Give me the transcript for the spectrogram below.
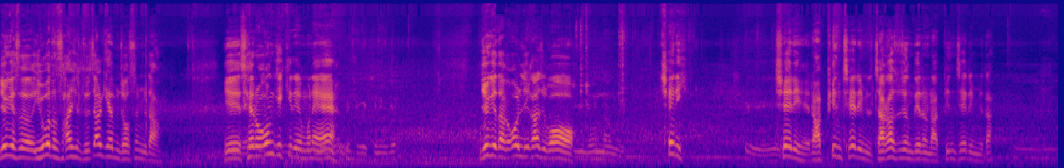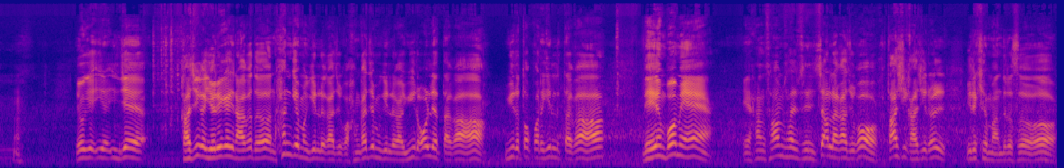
여기서 이거보다 사실 더 짧게 하면 좋습니다. 예 새로 옮겼기 때문에 게? 여기다가 올려 가지고? 체리. 이- 체리 라핀 체리입니다. 자가 수정되는 라핀 체리입니다. 어. 여기 이- 이제 가지가 여러 개가 나거든. 한 개만 길러 가지고 한 가지만 길러가 위로 올렸다가 위로 똑바로 길렀다가 내 몸에 예, 한 3, 40cm 잘라 가지고 다시 가지를 이렇게 만들어서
